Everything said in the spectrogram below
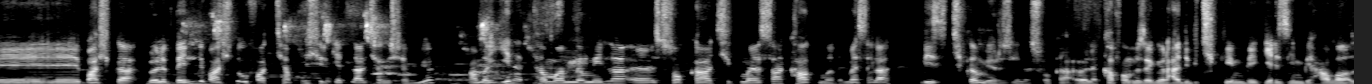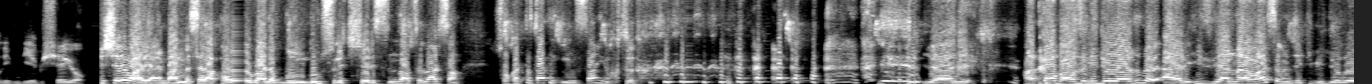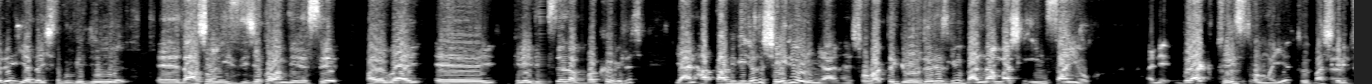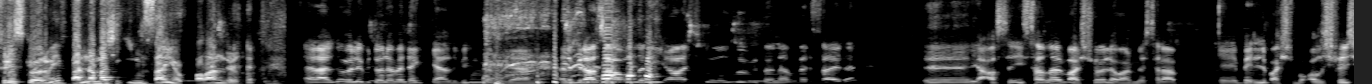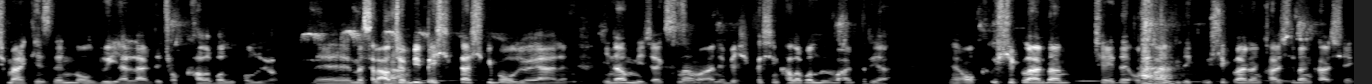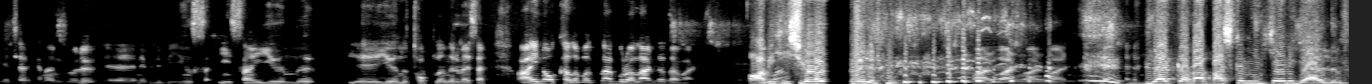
başka böyle belli başlı ufak çaplı şirketler çalışabiliyor. Ama yine tam anlamıyla e, sokağa çıkma yasağı kalkmadı. Mesela biz çıkamıyoruz yine sokağa öyle kafamıza göre hadi bir çıkayım bir gezeyim bir hava alayım diye bir şey yok. Bir şey var yani ben mesela Paraguay'da bulunduğum süreç içerisinde hatırlarsan sokakta zaten insan yoktu. yani hatta bazı videolarda da eğer izleyenler varsa önceki videoları ya da işte bu videoyu e, daha sonra izleyecek olan birisi Paraguay e, playlistlerine bakabilir. Yani hatta bir videoda şey diyorum yani hani sokakta gördüğünüz gibi benden başka insan yok. Hani bırak turist olmayı, tu- başka bir Evet. turist görmeyi, benden başka insan yok falan diyor. Herhalde öyle bir döneme denk geldi bilmiyorum yani. Hani biraz daha havaların yağışlı olduğu bir dönem vesaire. Ee, ya aslında insanlar var şöyle var mesela e, belli başlı bu alışveriş merkezlerinin olduğu yerlerde çok kalabalık oluyor. Ee, mesela Aha. atıyorum bir Beşiktaş gibi oluyor yani. İnanmayacaksın ama hani Beşiktaş'ın kalabalığı vardır ya. Yani o ışıklardan şeyde o sahildeki ışıklardan karşıdan karşıya geçerken hani böyle e, ne bileyim bir insan, insan yığını e, yığını toplanır vesaire. Aynı o kalabalıklar buralarda da var. Abi Ama- hiç görmedim. Var var var var. bir dakika ben başka bir ülkeye mi geldim?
